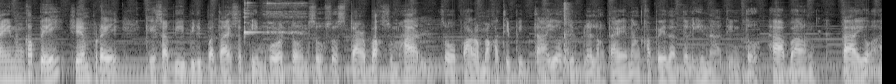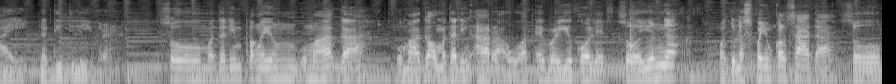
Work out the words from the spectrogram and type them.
tayo ng kape, syempre, kaysa bibili pa tayo sa Tim Hortons so sa Starbucks, sumahal. So para makatipid tayo, timpla lang tayo ng kape, dadalhin natin to habang tayo ay nagdi-deliver. So madaling pa ngayong umaga, umaga o madaling araw, whatever you call it. So yun nga, madulas pa yung kalsada. So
